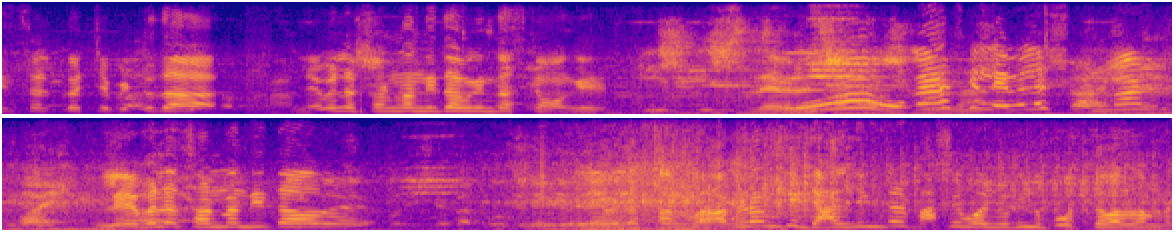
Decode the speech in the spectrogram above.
ইনসাল্ট করছে বিট্টুদা। লেভেলের সম্মান দিতে হবে কিন্তু আজকে আমাকে। লেভেলের ও ওকে আজকে লেভেলের সম্মান? লেভেলের সম্মান দিতে হবে। লেভেলের সম্মান। ভাবলাম কি ডার্লিংটার পাশে বসবো কিন্তু বসতে পারলাম না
